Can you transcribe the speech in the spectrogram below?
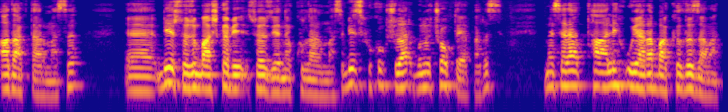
ad aktarması. Ee, bir sözün başka bir söz yerine kullanılması. Biz hukukçular bunu çok da yaparız. Mesela talih uyara bakıldığı zaman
